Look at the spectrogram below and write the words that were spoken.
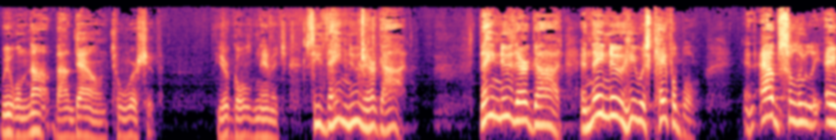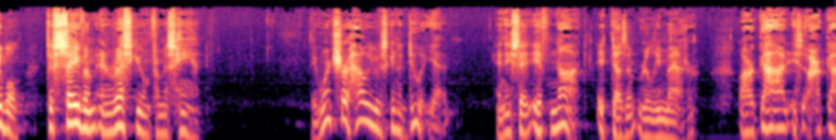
we will not bow down to worship your golden image. See, they knew their God. They knew their God, and they knew he was capable and absolutely able to save him and rescue him from his hand. They weren't sure how he was going to do it yet. And they said, if not, it doesn't really matter. Our God is our God.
